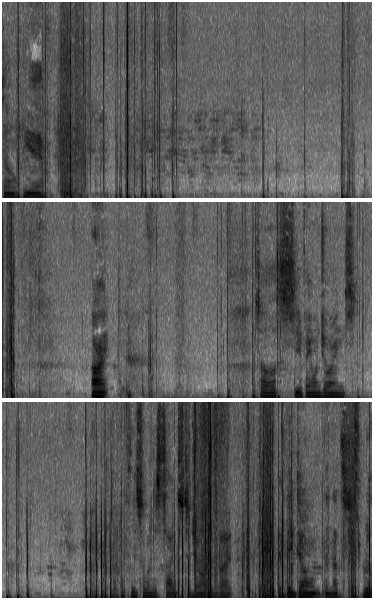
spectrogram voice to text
So yeah. Alright. So let's see if anyone joins. Hopefully someone decides to join, but if they don't, then that's just really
